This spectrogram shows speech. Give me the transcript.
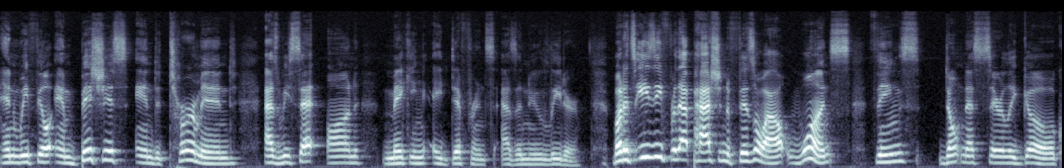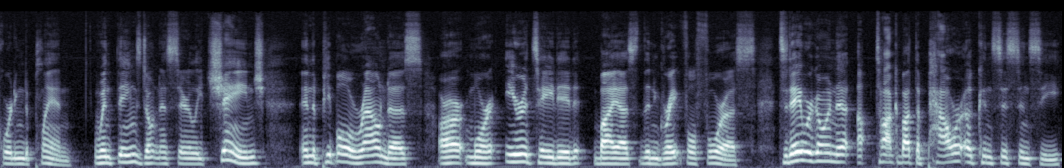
and we feel ambitious and determined as we set on making a difference as a new leader. But it's easy for that passion to fizzle out once things don't necessarily go according to plan, when things don't necessarily change, and the people around us are more irritated by us than grateful for us. Today, we're going to uh, talk about the power of consistency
